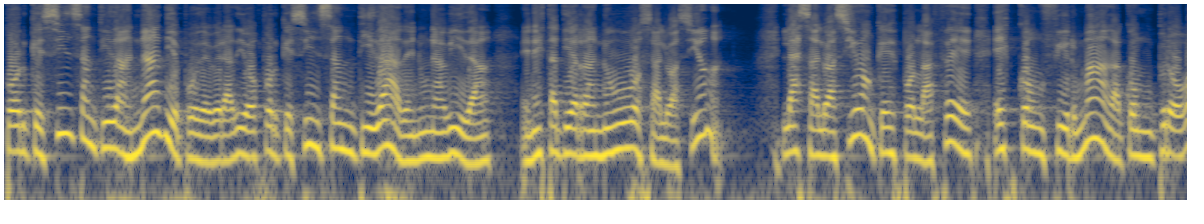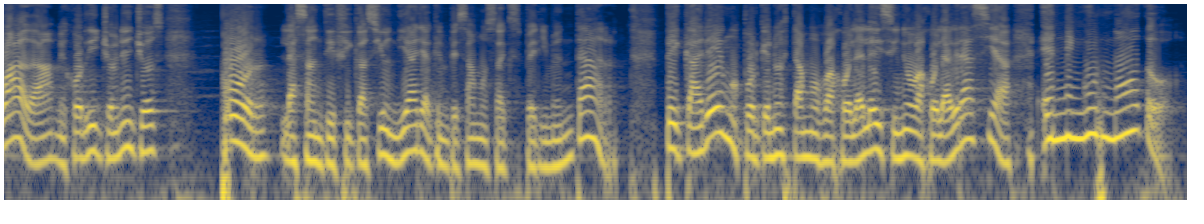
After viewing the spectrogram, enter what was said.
Porque sin santidad nadie puede ver a Dios, porque sin santidad en una vida, en esta tierra no hubo salvación. La salvación que es por la fe es confirmada, comprobada, mejor dicho, en hechos, por la santificación diaria que empezamos a experimentar. ¿Pecaremos porque no estamos bajo la ley, sino bajo la gracia? En ningún modo.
